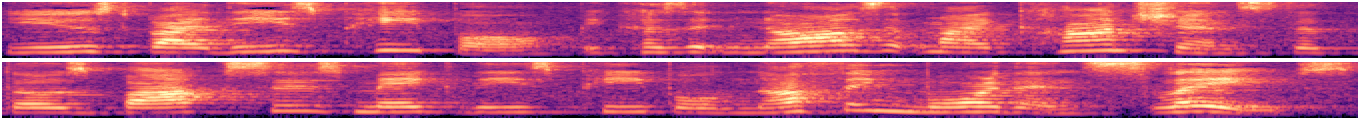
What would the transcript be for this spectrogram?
used by these people because it gnaws at my conscience that those boxes make these people nothing more than slaves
